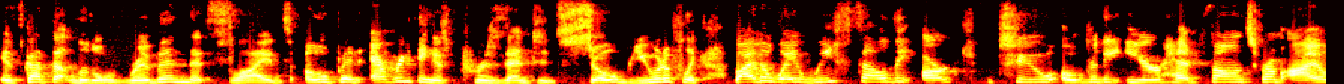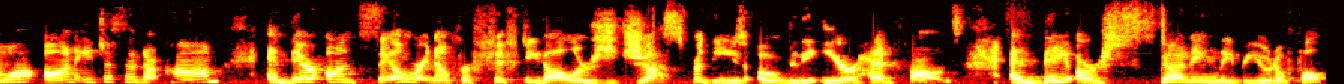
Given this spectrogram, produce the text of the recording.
It's got that little ribbon that slides open. Everything is presented so beautifully. By the way, we sell the ARC 2 over the ear headphones from Aiwa on hsn.com, and they're on sale right now for $50 just for these over the ear headphones. And they are stunningly beautiful.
